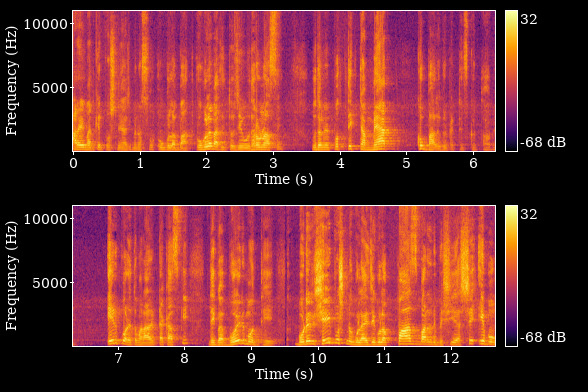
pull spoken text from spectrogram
আড়াই মার্কের প্রশ্নে আসবে না। ওগুলো বাদ, ওগুলো ব্যতীত যে উদাহরণ আছে, উদাহরণের প্রত্যেকটা ম্যাথ খুব ভালো করে প্র্যাকটিস করতে হবে। এরপরে তোমার আরেকটা কাজ কি? দেখবা বইয়ের মধ্যে, বোর্ডের সেই প্রশ্নগুলাই যেগুলো পাঁচবারের বেশি আসে এবং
